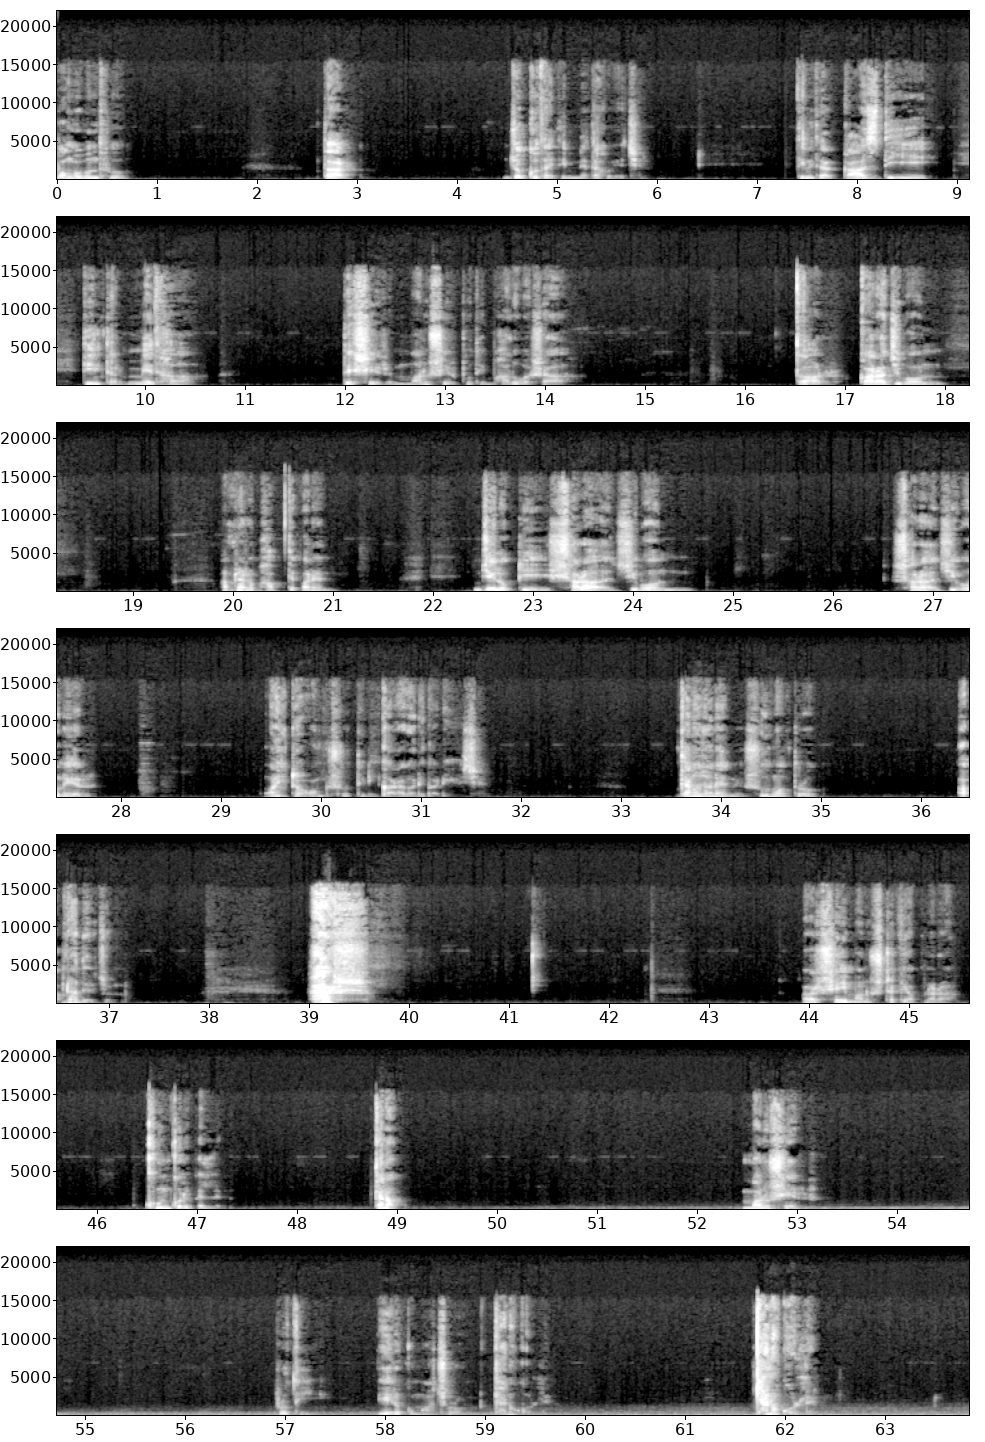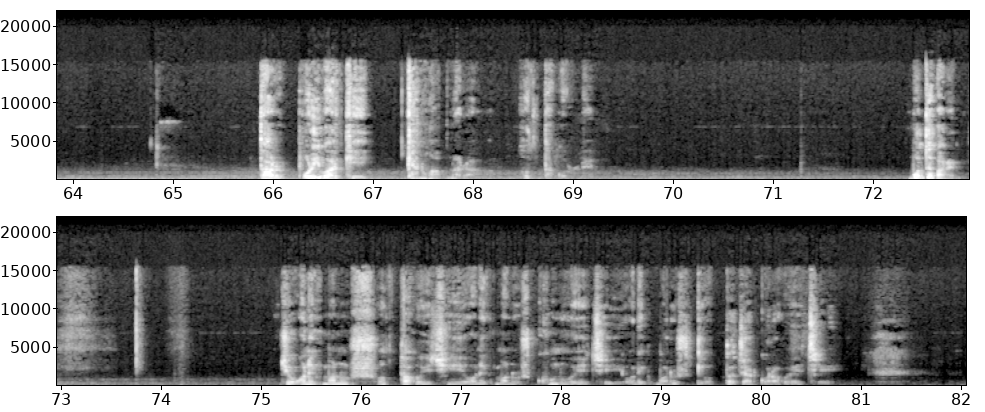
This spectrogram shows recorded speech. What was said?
বঙ্গবন্ধু তার যোগ্যতায় তিনি নেতা হয়েছেন। তিনি তার কাজ দিয়ে, তিনি তার মেধা, দেশের মানুষের প্রতি ভালোবাসা, তার কারা জীবন আপনারা ভাবতে পারেন, যে লোকটি সারা জীবন, সারা জীবনের অনেকটা অংশ তিনি কারাগারে কাটিয়েছেন। কেন জানেন? শুধুমাত্র আপনাদের জন্য। আর সেই মানুষটাকে আপনারা খুন করে ফেললেন। কেন? মানুষের প্রতি এরকম আচরণ কেন করলেন? কেন করলেন? তার পরিবারকে কেন আপনারা হত্যা করলেন? বলতে পারেন যে অনেক মানুষ হত্যা হয়েছে, অনেক মানুষ খুন হয়েছে, অনেক মানুষকে অত্যাচার করা হয়েছে।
